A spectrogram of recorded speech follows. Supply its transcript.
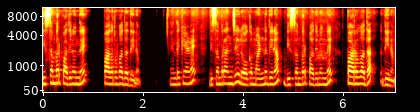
ഡിസംബർ പതിനൊന്ന് പർവത ദിനം. എന്തൊക്കെയാണ്? ഡിസംബർ അഞ്ച് ലോക മണ്ണ് ദിനം ഡിസംബർ പതിനൊന്ന് പർവത ദിനം.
